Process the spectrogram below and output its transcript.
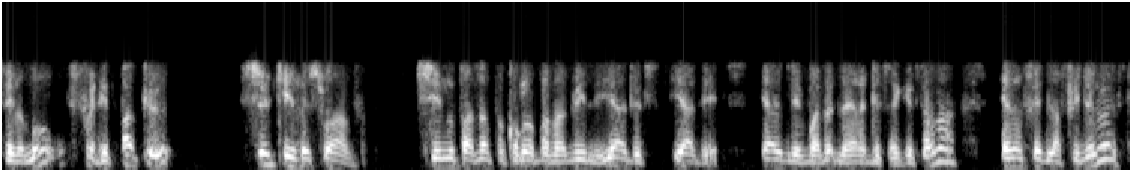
finalement, il ne faudrait pas que ceux qui reçoivent chez nous, par exemple, comme Brazzaville, il y a des, il y a des, il y a des voisins de la RDC qui sont là. Il y fait de l'Afrique de l'Ouest.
